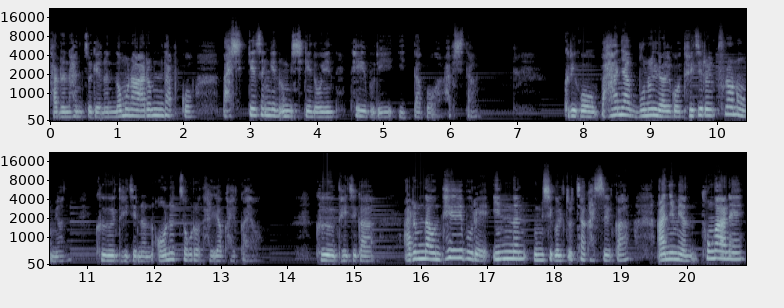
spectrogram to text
다른 한쪽에는 너무나 아름답고 맛있게 생긴 음식이 놓인 테이블이 있다고 합시다. 그리고 만약 문을 열고 돼지를 풀어놓으면 그 돼지는 어느 쪽으로 달려갈까요? 그 돼지가 아름다운 테이블에 있는 음식을 쫓아갔을까? 아니면 통 안에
